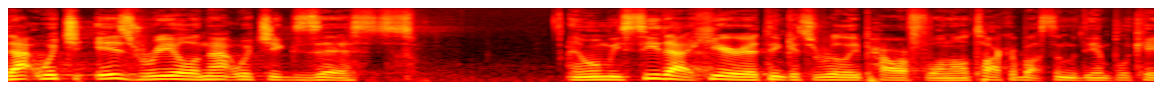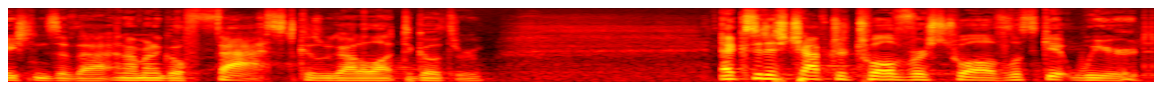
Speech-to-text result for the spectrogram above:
that which is real and that which exists. And when we see that here, I think it's really powerful, and I'll talk about some of the implications of that, and I'm going to go fast because we got a lot to go through. Exodus chapter 12, verse 12. Let's get weird.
